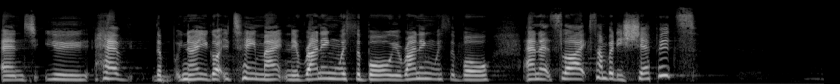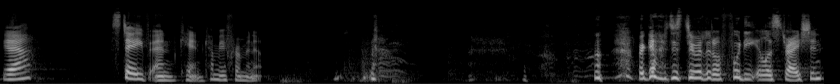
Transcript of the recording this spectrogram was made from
and you have the, you know, you got your teammate and they're running with the ball, you're running with the ball, and it's like somebody shepherds. Yeah? Steve and Ken, come here for a minute. We're going to just do a little footy illustration.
